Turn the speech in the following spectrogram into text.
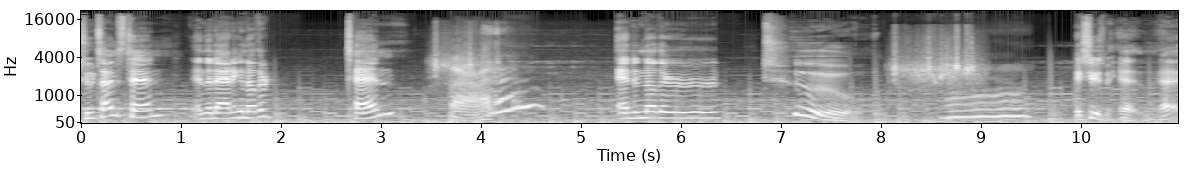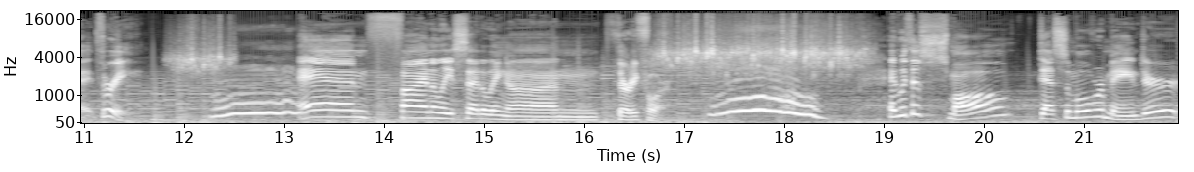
two times ten, and then adding another ten uh-huh. And another two. Excuse me, uh, uh, three. And finally settling on 34. And with a small decimal remainder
